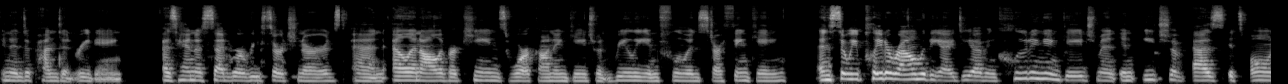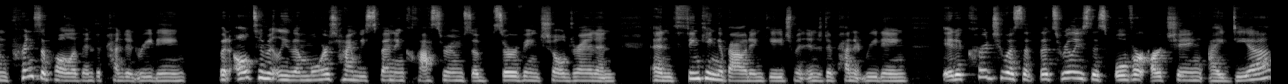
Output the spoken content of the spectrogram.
in independent reading. As Hannah said, we're research nerds, and Ellin Oliver Keene's work on engagement really influenced our thinking. And so we played around with the idea of including engagement in each of as its own principle of independent reading. But ultimately, the more time we spend in classrooms observing children and and thinking about engagement in independent reading, it occurred to us that that's really this overarching idea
